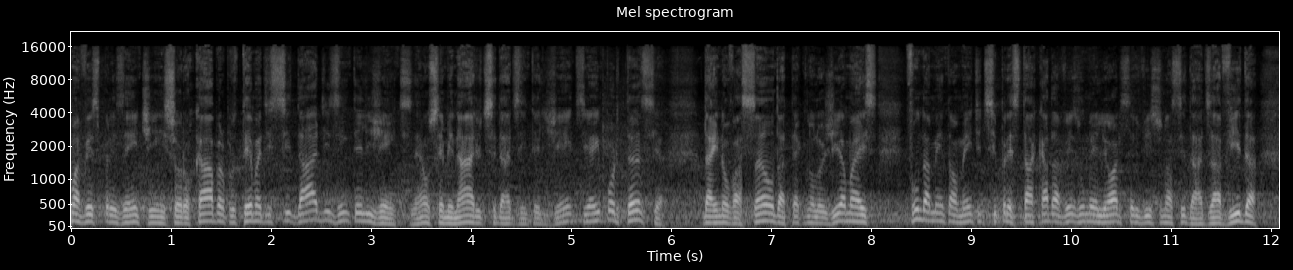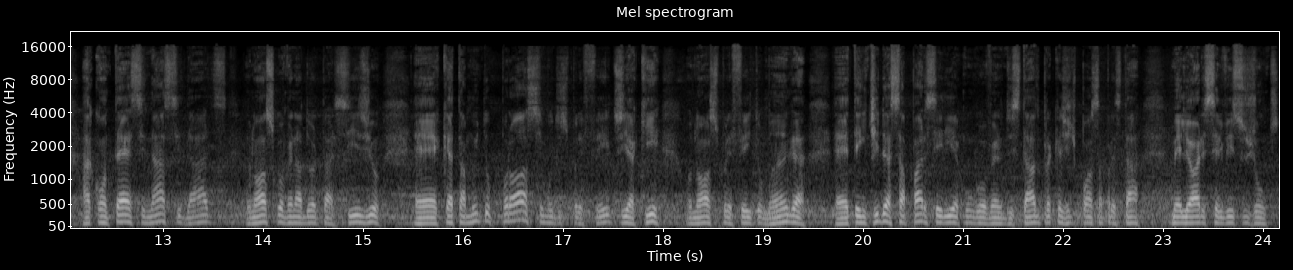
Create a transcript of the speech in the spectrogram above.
Uma vez presente em Sorocaba para o tema de cidades inteligentes, né? um seminário de cidades inteligentes e a importância da inovação, da tecnologia, mas fundamentalmente de se prestar cada vez um melhor serviço nas cidades. A vida acontece nas cidades, o nosso governador Tarcísio é, quer estar muito próximo dos prefeitos e aqui o nosso prefeito Manga é, tem tido essa parceria com o governo do estado para que a gente possa prestar melhores serviços juntos.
